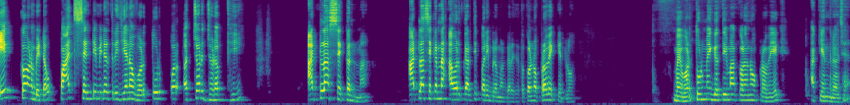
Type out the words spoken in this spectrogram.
એક કણ બેટો પાંચ સેન્ટીમીટર ત્રિજ્યાના વર્તુળ પર અચળ ઝડપથી આટલા સેકન્ડમાં આટલા સેકન્ડના આવર્તકારથી પરિભ્રમણ કરે છે. તો કણનો પ્રવેગ કેટલો ભાઈ, વર્તુળમય ગતિમાં કણનો પ્રવેગ આ કેન્દ્ર છે.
